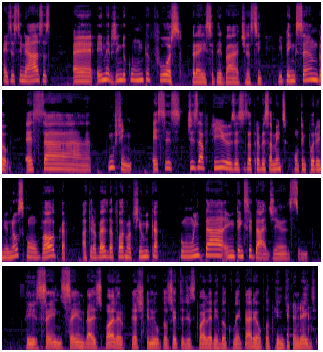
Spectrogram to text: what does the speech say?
esses cineastas é, emergindo com muita força para esse debate, assim, e pensando essa, enfim, esses desafios, esses atravessamentos que o contemporâneo nos convoca através da forma fílmica com muita intensidade. Assim. E sem, sem dar spoiler, porque acho que o conceito de spoiler em documentário é um pouquinho diferente.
